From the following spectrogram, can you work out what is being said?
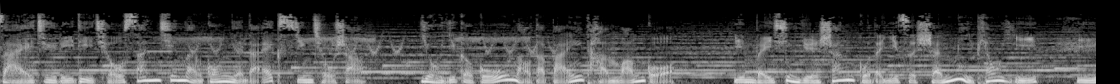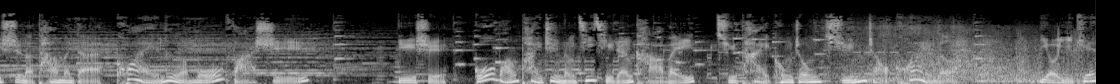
在距离地球三千万光年的 X 星球上，有一个古老的白毯王国，因为幸运山谷的一次神秘漂移，遗失了他们的快乐魔法石。于是，国王派智能机器人卡维去太空中寻找快乐。有一天，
